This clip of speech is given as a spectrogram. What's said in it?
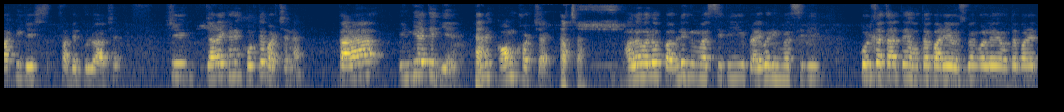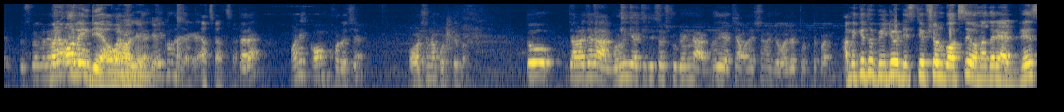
বাকি যে সাবজেক্টগুলো আছে সেই যারা এখানে করতে পারছে না তারা ইন্ডিয়াতে গিয়ে হ্যাঁ। অনেক কম খরচায় আচ্ছা। ভালো ভালো পাবলিক ইউনিভার্সিটি প্রাইভেট ইউনিভার্সিটি কলকাতাতে হতে পারে ওয়েস্ট বেঙ্গলে হতে পারে ওয়েস্ট বেঙ্গলে মানে অল ইন্ডিয়া India, India। যে কোনো জায়গায় আচ্ছা আচ্ছা। তারা অনেক কম খরচে পড়াশোনা করতে পারে। তো যারা যারা আগ্রহী আছে যেসব স্টুডেন্টরা আগ্রহী আছে আমাদের সঙ্গে যোগাযোগ করতে পারেন। আমি কিন্তু ভিডিও ডিসক্রিপশন বক্সে ওনাদের অ্যাড্রেস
